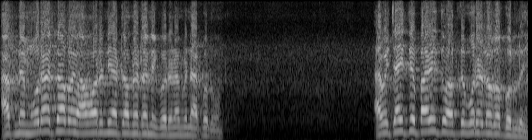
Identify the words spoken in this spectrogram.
আপনি মোরা ভাই আমার নিয়ে টানাটানি করেন, আমি না করুন। আমি যাইতে পারি তো, আপনি মোরে টাকা বললেই।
